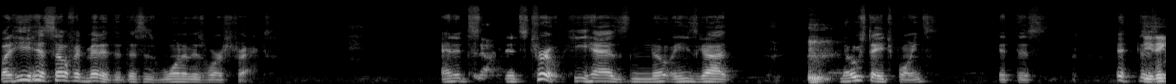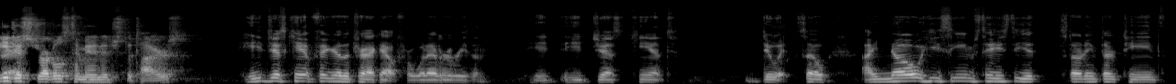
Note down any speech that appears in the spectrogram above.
But he has self-admitted that this is one of his worst tracks. And it's no. it's true. He has no he's got no stage points at this. At this Do you think track. he just struggles to manage the tires? He just can't figure the track out for whatever okay. reason. He he just can't do it. So I know he seems tasty at starting 13th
